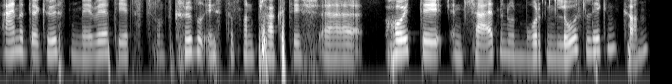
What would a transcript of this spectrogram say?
Einer der größten Mehrwerte jetzt von Scribble ist, dass man praktisch äh, heute entscheiden und morgen loslegen kann.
